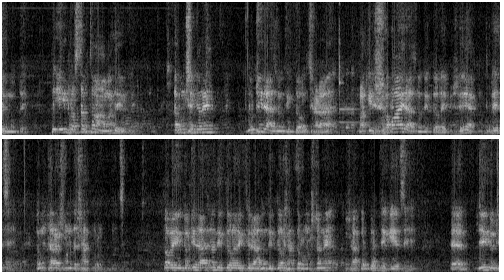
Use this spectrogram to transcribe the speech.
এর মধ্যে। এই প্রস্তাব তো আমাদের। এবং সেখানে দুটি রাজনৈতিক দল ছাড়া বাকি সবাই রাজনৈতিক দল এই বিষয়ে একমত হয়েছে। এবং তারা সনদে স্বাক্ষর তবে দুটি রাজনৈতিক দলের একটি রাজনৈতিক দল স্বাক্ষর অনুষ্ঠানে স্বাক্ষর করতে গিয়েছে যে দুটি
